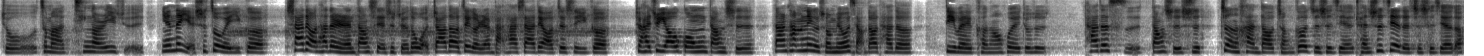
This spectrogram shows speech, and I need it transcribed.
就这么轻而易举，因为那也是作为一个。杀掉他的人当时也是觉得我抓到这个人把他杀掉，这是一个就还去邀功。当时，当然他们那个时候没有想到他的地位可能会就是他的死，当时是。震撼到整个知识界，全世界的知识界的。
